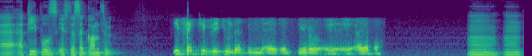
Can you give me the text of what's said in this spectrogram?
uh, peoples if this had gone through? Effectively, it would have been a, zero, Ayabonga. Mm, mm.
